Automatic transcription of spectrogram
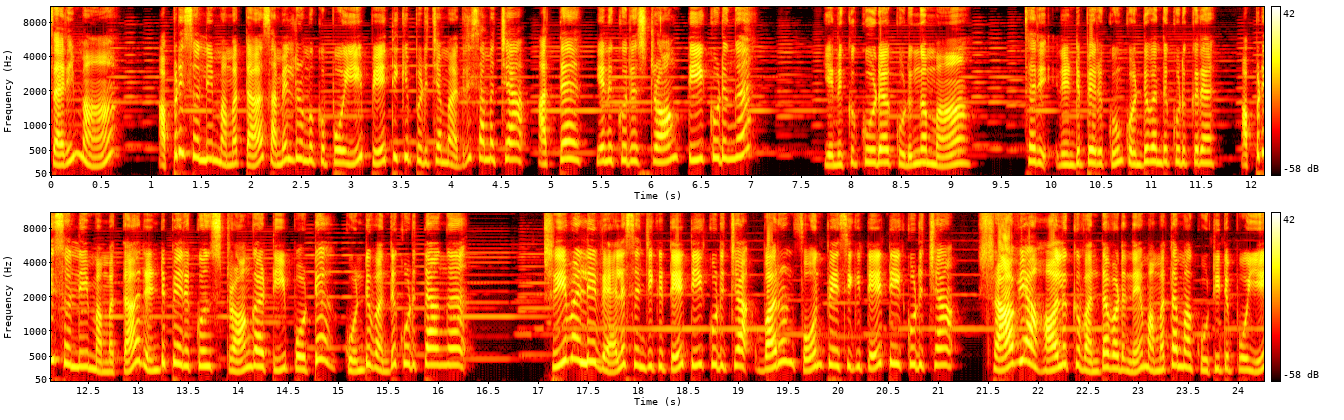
சரிம்மா. அப்படி சொல்லி மமதா சமையல் ரூமுக்கு போய் பேத்திக்கு பிடிச்ச மாதிரி சமைச்சா அத்தை எனக்கு ஒரு ஸ்ட்ராங் டீ கொடுங்க. எனக்கு கூட கொடுங்கம்மா. சரி ரெண்டு பேருக்கும் கொண்டு வந்து கொடுக்குறேன் அப்படி சொல்லி மமதா ரெண்டு பேருக்கும் ஸ்ட்ராங்கா டீ போட்டு கொண்டு வந்து கொடுத்தாங்க. ஸ்ரீவள்ளி வேலை செஞ்சுக்கிட்டே டீ குடிச்சா வருண் ஃபோன் பேசிக்கிட்டே டீ குடிச்சான் ஸ்ராவ்யா ஹாலுக்கு வந்த உடனே மமதம்மா கூட்டிட்டு போய்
